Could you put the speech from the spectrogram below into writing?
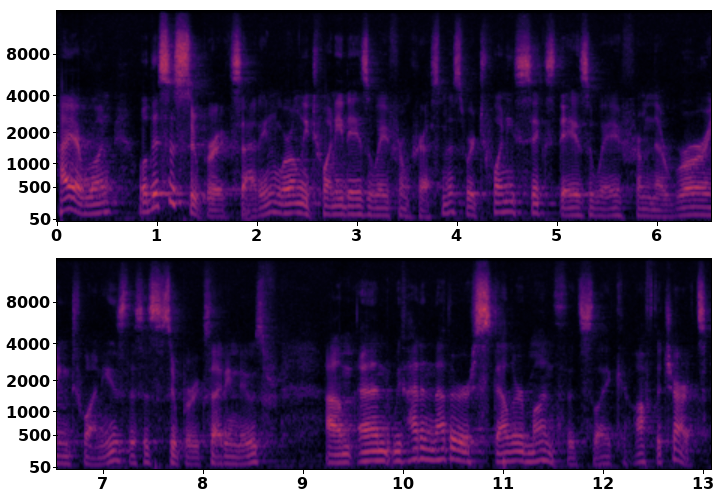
Hi everyone. Well, this is super exciting. We're only 20 days away from Christmas. We're 26 days away from the roaring 20s. This is super exciting news. Um, and we've had another stellar month. It's like off the charts.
